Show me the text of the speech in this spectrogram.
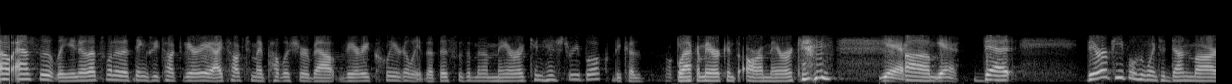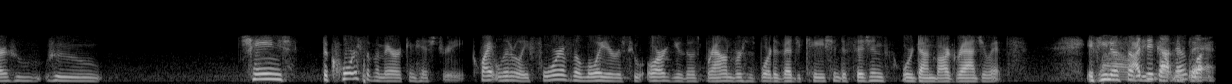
Oh, absolutely. You know, that's one of the things we talked very I talked to my publisher about very clearly that this was an American history book because black Americans are Americans. Yes, um, yes. That there are people who went to Dunbar who who changed the course of American history. Quite literally, four of the lawyers who argue those Brown versus Board of Education decisions were Dunbar graduates. If you know Wow, I somebody's did gotten a blood,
